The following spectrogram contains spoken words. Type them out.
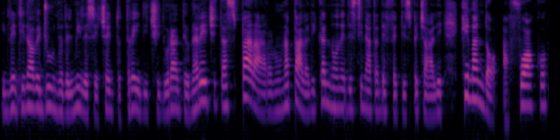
Il 29 giugno del 1613, durante una recita, spararono una palla di cannone destinata ad effetti speciali che mandò a fuoco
